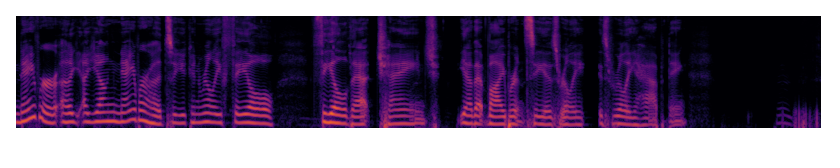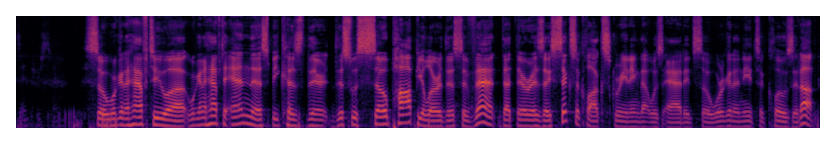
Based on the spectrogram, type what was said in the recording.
neighbor a, a young neighborhood so you can really feel feel that change yeah that vibrancy is really is really happening so we're gonna have to uh, we're gonna have to end this because there this was so popular this event that there is a six o'clock screening that was added. So we're gonna need to close it up.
